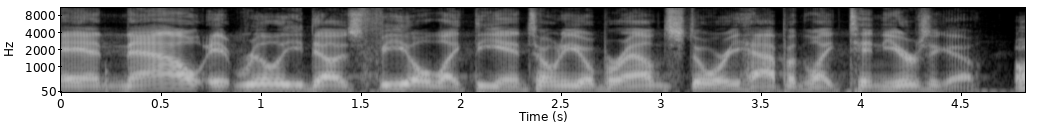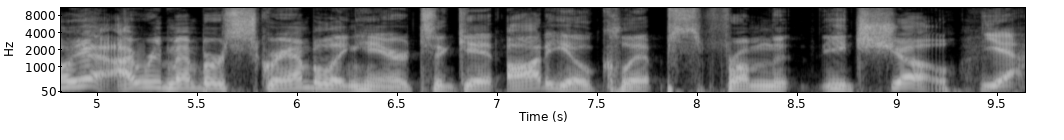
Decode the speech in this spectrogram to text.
And now it really does feel like the Antonio Brown story happened like 10 years ago. Oh, yeah. I remember scrambling here to get audio clips from the, each show. Yeah.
